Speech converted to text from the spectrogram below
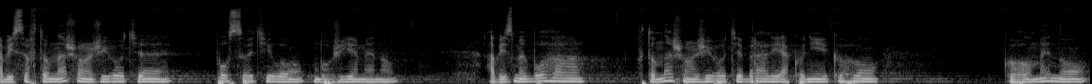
Aby sa v tom našom živote posvetilo Božie meno. Aby sme Boha v tom našom živote brali ako niekoho, koho meno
